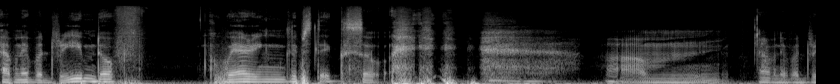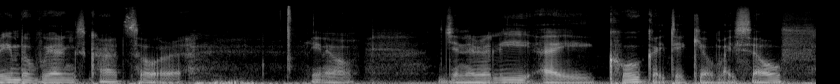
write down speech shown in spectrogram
I've never dreamed of wearing lipstick, so. um, I've never dreamed of wearing skirts or, you know, generally I cook, I take care of myself,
